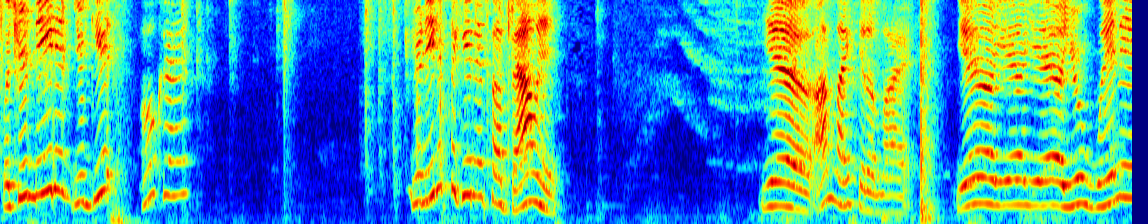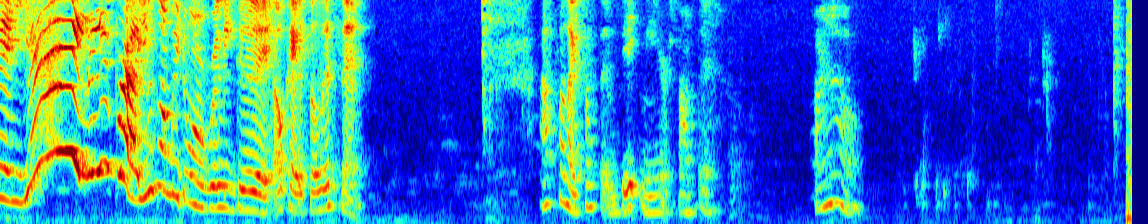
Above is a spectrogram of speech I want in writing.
but you're needed. You get okay. You're needed to get into balance. Yeah, I like it a lot. Yeah, yeah, yeah. You're winning. Yay, Libra. You're going to be doing really good. Okay, so listen. I feel like something bit me or something. I know. Oh,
